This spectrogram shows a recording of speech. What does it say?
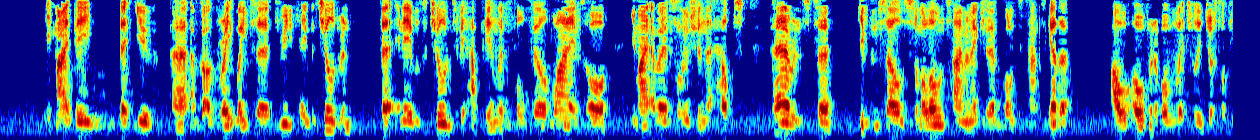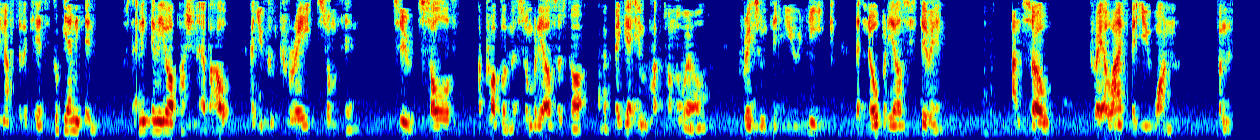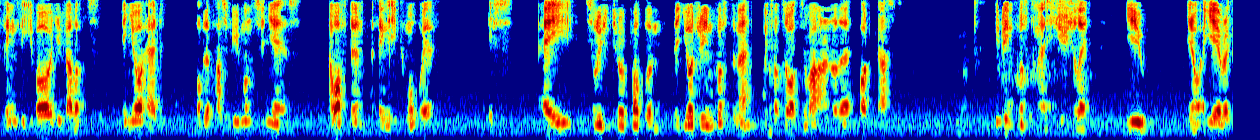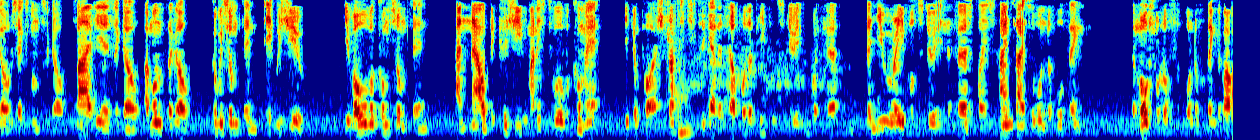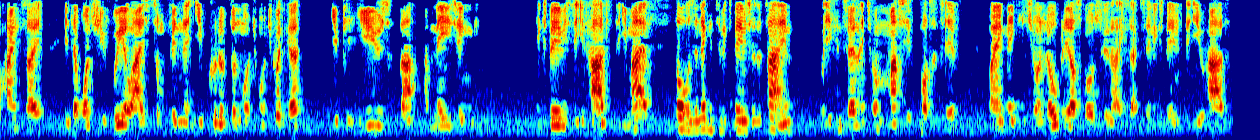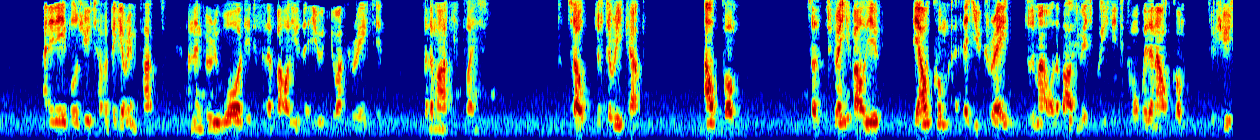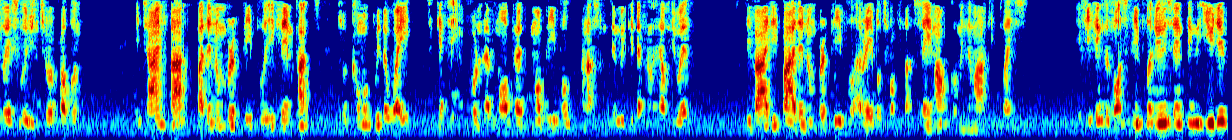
It might be that you uh, have got a great way to communicate with children that enables the children to be happy and live fulfilled lives. Or you might have a solution that helps parents to give themselves some alone time and make sure they have quality time together over and above literally just looking after the kids. It could be anything, just anything that you're passionate about, and you could create something to solve a problem that somebody else has got, have a bigger impact on the world, create something unique that nobody else is doing, and so create a life that you want from the things that you've already developed in your head over the past few months and years. Now, often the thing that you come up with is a solution to a problem that your dream customer, which I'll talk about on another podcast, your dream customer is usually you, you know, a year ago, six months ago, five years ago, a month ago. Could be something. It was you. You've overcome something, and now because you've managed to overcome it, you can put a strategy together to help other people to do it quicker than you were able to do it in the first place. Hindsight's a wonderful thing the most wonderful, wonderful thing about hindsight is that once you've realised something that you could have done much, much quicker, you can use that amazing experience that you've had that you might have thought was a negative experience at the time, but you can turn that into a massive positive by making sure nobody else goes through that exact same experience that you had and enables you to have a bigger impact and then be rewarded for the value that you, you are creating for the marketplace. So, just to recap, outcome. So, to create your value, the outcome that you create doesn't matter what the value is, but you need to come up with an outcome. So, it's usually a solution to a problem. You times that by the number of people that you can impact. So, come up with a way to get it in front of more more people, and that's something we can definitely help you with. Divided by the number of people that are able to offer that same outcome in the marketplace. If you think there's lots of people that do the same thing that you do,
